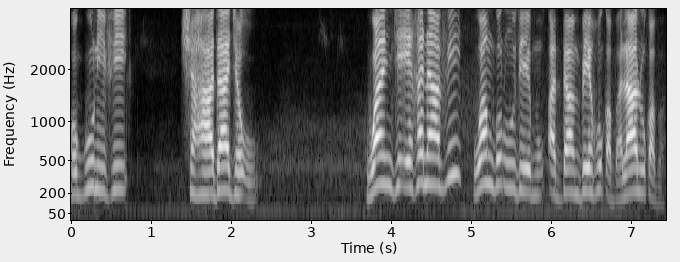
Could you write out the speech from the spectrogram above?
hogguunii fi shahaadaa ja'u waan je'e kanaa fi waan godhuu deemu addaan beekuu qaba laaluu qaba.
